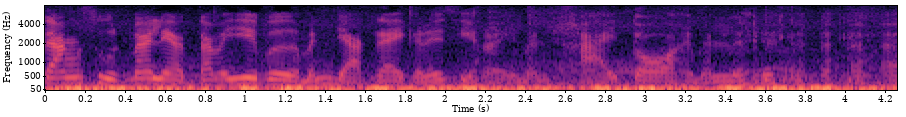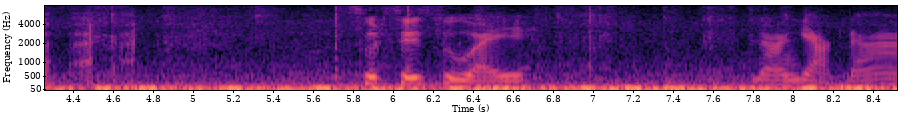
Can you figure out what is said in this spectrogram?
สั่งสูตรมาแล้วแต่ว่าพี่เบอร์มันอยากได้ก็เลยสิให้มันขายต่อให้มันเลย สุดสวยๆนางอยากได้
